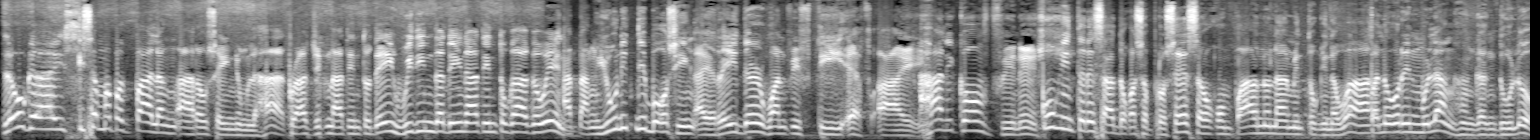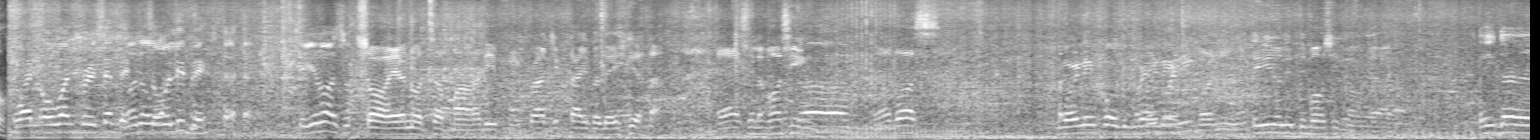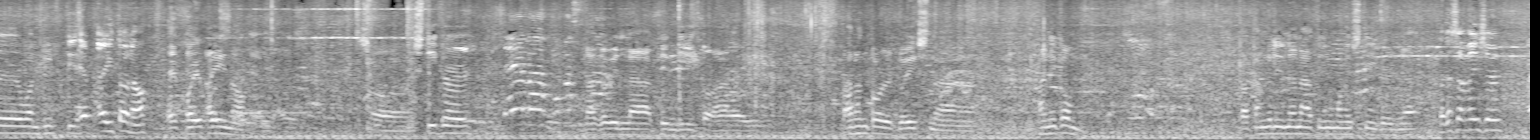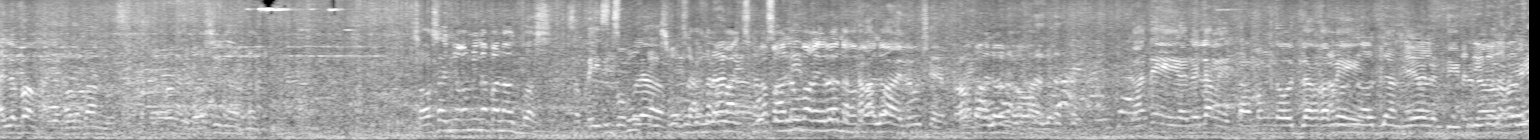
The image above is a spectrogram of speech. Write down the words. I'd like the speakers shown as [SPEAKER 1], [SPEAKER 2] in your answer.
[SPEAKER 1] Hello guys! Isang mapagpalang araw sa inyong lahat. Project natin today, within the day natin to gagawin. At ang unit ni Bossing ay Raider 150 Fi. Honeycomb finish. Kung interesado ka sa proseso kung paano namin to ginawa, panoorin mo lang hanggang dulo.
[SPEAKER 2] 101% eh.
[SPEAKER 1] 101.
[SPEAKER 2] Solid eh.
[SPEAKER 1] Sige boss. So ayan, what's up mga kadip? May project tayo today. ayan sila Bossing.
[SPEAKER 2] Um,
[SPEAKER 1] Mga boss.
[SPEAKER 2] morning po, good morning.
[SPEAKER 1] Morning. Ito yung unit ni Bossing. Oh. Ayan. Raider 150 Fi ito no?
[SPEAKER 2] FI
[SPEAKER 1] Fi no? So, sticker gagawin natin dito ay parang turquoise na honeycomb. Tatanggalin na natin yung mga sticker niya. Taga saan kayo, sir?
[SPEAKER 2] Alabang, alabang.
[SPEAKER 1] Alabang. So, bossing nga. So, saan nyo kami napanood, boss?
[SPEAKER 2] Sa Facebook, lang.
[SPEAKER 1] Facebook lang. Nakapa- Nakapalo ba kayo? Nakapalo?
[SPEAKER 2] Nakapalo, chef.
[SPEAKER 1] Nakapalo, nakapalo.
[SPEAKER 2] Dati, ano lang eh, tamang nood lang kami.
[SPEAKER 1] Tamang nood lang.
[SPEAKER 2] Ngayon, nandito, na kami.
